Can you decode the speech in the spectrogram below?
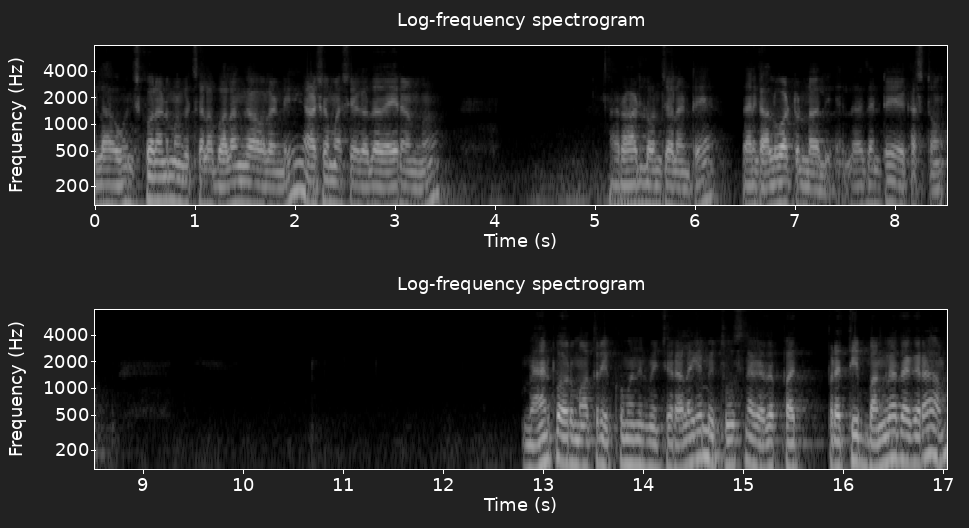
ఇలా ఉంచుకోవాలంటే మనకు చాలా బలం కావాలండి. ఆషామాషే కదా ఐరన్ రాడ్లు ఉంచాలంటే దానికి అలవాటు ఉండాలి. లేదంటే కష్టం. మ్యాన్ పవర్ మాత్రం ఎక్కువ మందిని పెంచారు. అలాగే మీరు చూస్తున్నారు కదా ప- ప్రతి బంగ్లా దగ్గర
